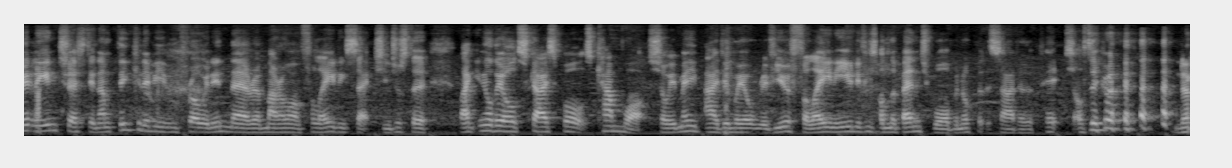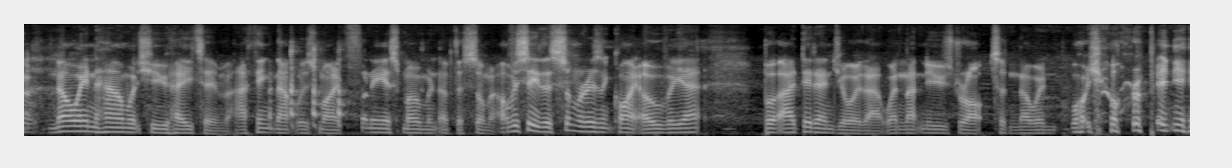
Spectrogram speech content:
really interesting. I'm thinking of even throwing in there a Marouane Fellaini section, just to like you know the old Sky Sports cam watch. So we may I do my own review of Fellaini, even if he's on the bench warming up at the side of the pitch. I'll do it. No, knowing how much you hate him, I think that was my funniest moment of the summer. Obviously, the summer isn't quite over yet, but I did enjoy that when that news dropped and knowing what your opinion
